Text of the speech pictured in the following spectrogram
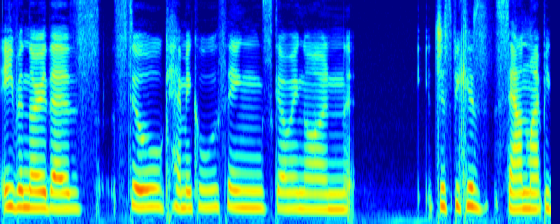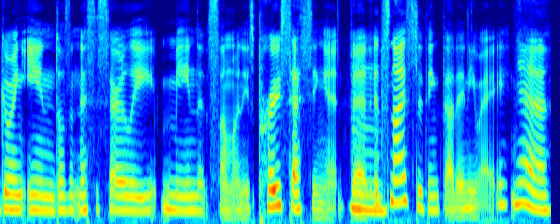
even though there's still chemical things going on just because sound might be going in doesn't necessarily mean that someone is processing it, but Mm. it's nice to think that anyway. Yeah.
